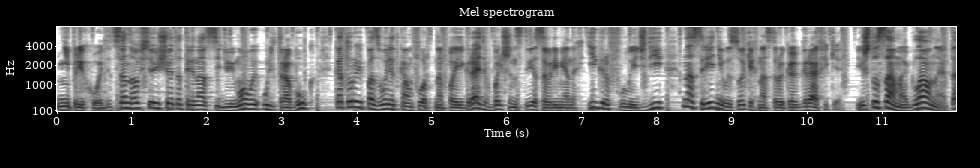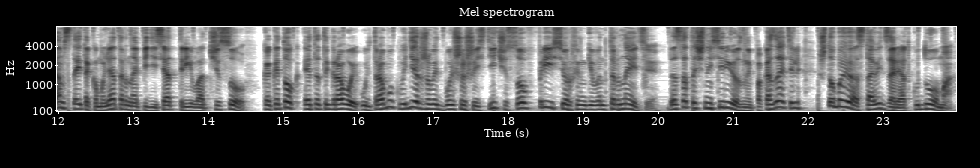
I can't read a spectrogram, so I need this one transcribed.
не приходится, но все еще это 13-дюймовый ультрабук, который позволит комфортно поиграть в большинстве современных игр Full HD на средне-высоких настройках графики. И что самое главное, там стоит аккумулятор на 53 Вт-часов. Как итог, этот игровой ультрабук выдерживает больше 6 часов при серфинге в интернете. Достаточно серьезный показатель, чтобы оставить зарядку дома.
